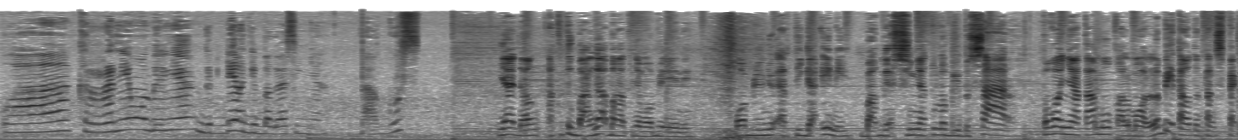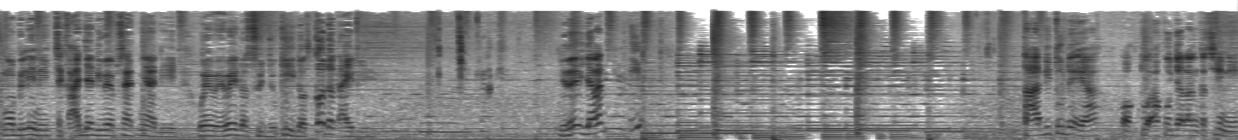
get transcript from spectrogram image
Wah, keren ya mobilnya. Gede lagi bagasinya. Bagus. Ya dong, aku tuh bangga banget punya mobil ini. Mobil New R3 ini bagasinya tuh lebih besar. Pokoknya kamu kalau mau lebih tahu tentang spek mobil ini, cek aja di websitenya di www.suzuki.co.id. Hmm, oke, oke. Yaudah, jalan. Yuk. Tadi tuh deh ya, waktu aku jalan ke sini,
